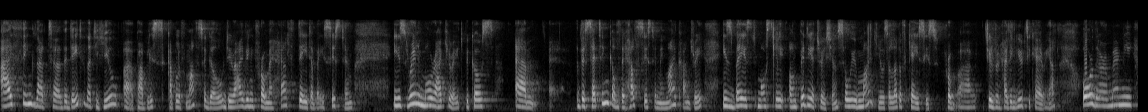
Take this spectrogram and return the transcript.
I think that uh, the data that you uh, published a couple of months ago, deriving from a health database system, is really more accurate because um, the setting of the health system in my country is based mostly on pediatricians. So we might lose a lot of cases from uh, children having urticaria, or there are many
